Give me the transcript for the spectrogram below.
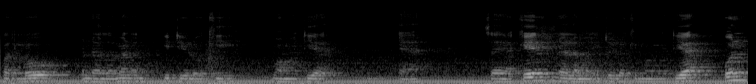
perlu pendalaman ideologi Muhammadiyah. Ya. Saya yakin pendalaman ideologi Muhammadiyah pun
